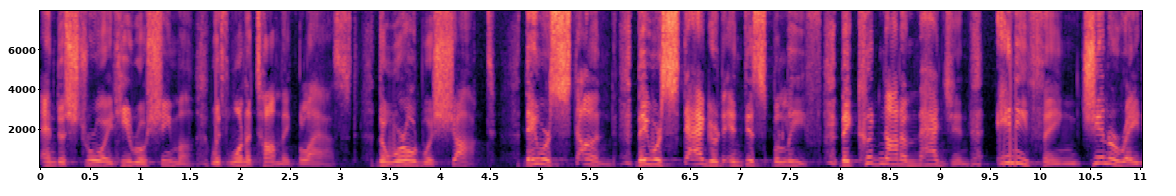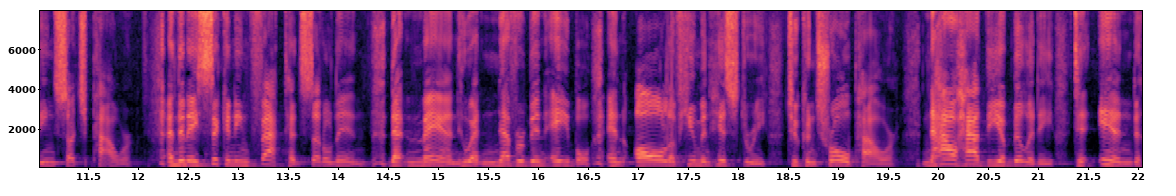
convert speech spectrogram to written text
and destroyed Hiroshima with one atomic blast. The world was shocked. They were stunned. They were staggered in disbelief. They could not imagine anything generating such power. And then a sickening fact had settled in that man who had never been able in all of human history to control power now had the ability to end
